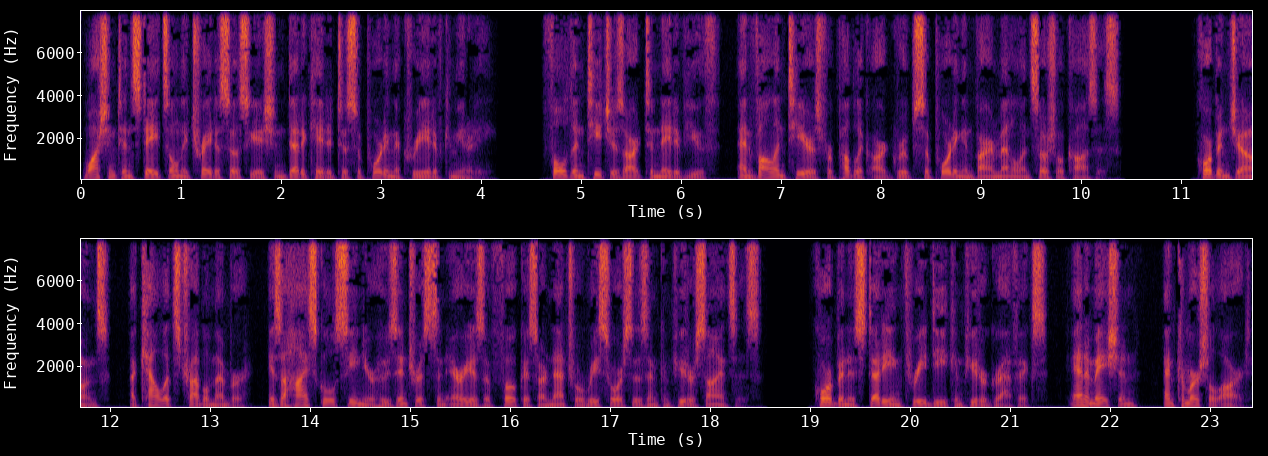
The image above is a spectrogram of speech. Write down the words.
Washington state's only trade association dedicated to supporting the creative community. Folden teaches art to Native youth and volunteers for public art groups supporting environmental and social causes. Corbin Jones, a Cowlitz tribal member, is a high school senior whose interests and areas of focus are natural resources and computer sciences. Corbin is studying 3D computer graphics, animation, and commercial art.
